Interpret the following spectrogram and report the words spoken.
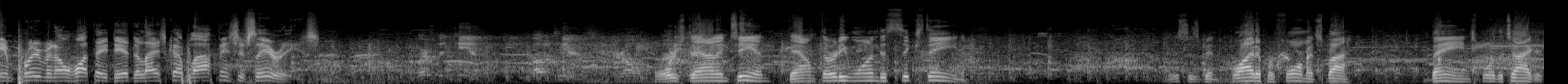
improving on what they did the last couple of offensive series. First and 10. Volunteers at. First down and 10, down 31 to 16. This has been quite a performance by Baines for the Tigers.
